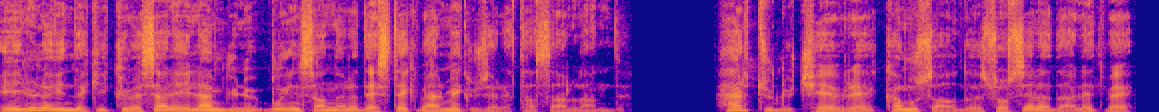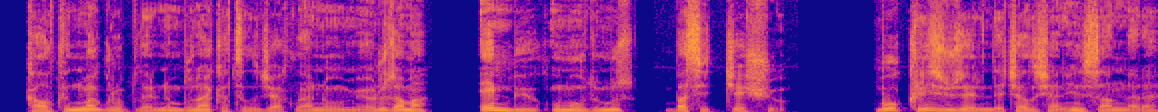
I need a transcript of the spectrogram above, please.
Eylül ayındaki küresel eylem günü bu insanlara destek vermek üzere tasarlandı. Her türlü çevre, kamu sağlığı, sosyal adalet ve kalkınma gruplarının buna katılacaklarını umuyoruz ama en büyük umudumuz basitçe şu. Bu kriz üzerinde çalışan insanlara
